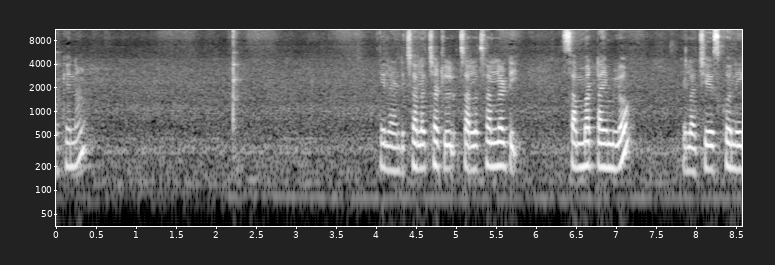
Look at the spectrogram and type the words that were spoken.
ఓకేనా? ఇలాంటి చల్ల చల్ల చల్లటి సమ్మర్ టైంలో ఇలా చేసుకొని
